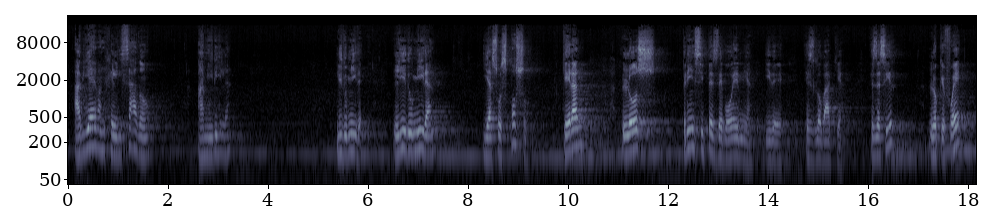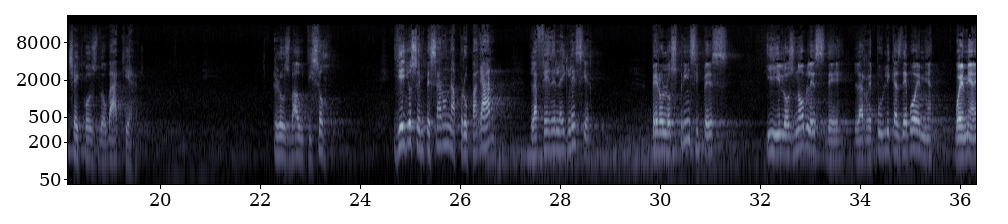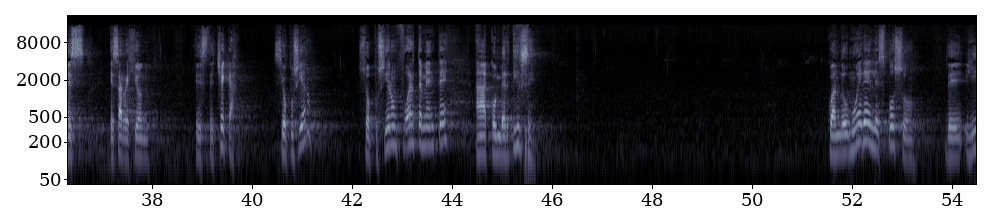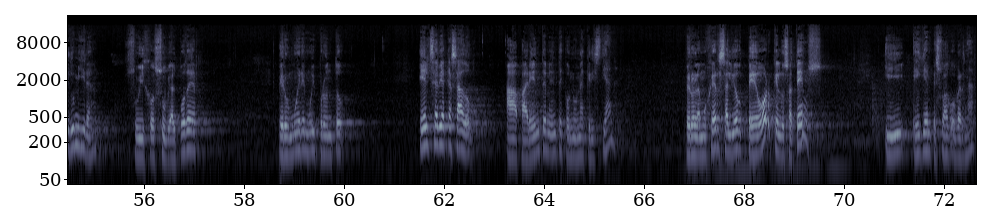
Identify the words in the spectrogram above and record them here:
había evangelizado a Mirila, Lidumira, Lidumira y a su esposo, que eran los príncipes de Bohemia de Eslovaquia, es decir, lo que fue Checoslovaquia. Los bautizó y ellos empezaron a propagar la fe de la iglesia. Pero los príncipes y los nobles de las repúblicas de Bohemia, Bohemia es esa región este, checa, se opusieron, se opusieron fuertemente a convertirse. Cuando muere el esposo de Lidumira, su hijo sube al poder, pero muere muy pronto. Él se había casado aparentemente con una cristiana, pero la mujer salió peor que los ateos y ella empezó a gobernar.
